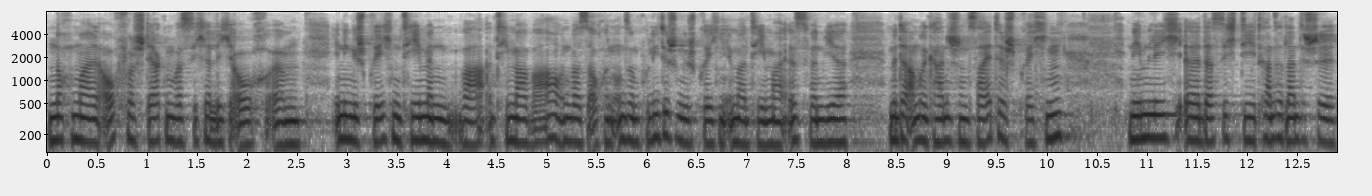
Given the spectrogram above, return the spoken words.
nochmal auch verstärken, was sicherlich auch ähm, in den Gesprächen Themen war, Thema war und was auch in unseren politischen Gesprächen immer Thema ist, wenn wir mit der amerikanischen Seite sprechen nämlich äh, dass sich die transatlantische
